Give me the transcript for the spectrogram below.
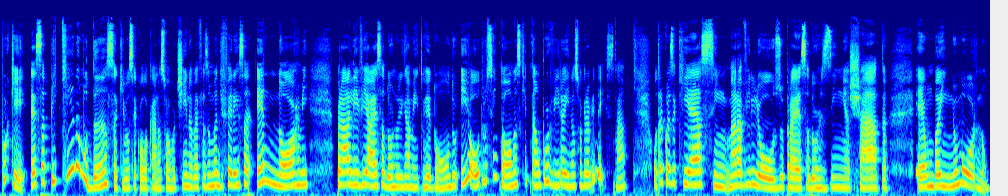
Porque essa pequena mudança que você colocar na sua rotina vai fazer uma diferença enorme para aliviar essa dor no ligamento redondo e outros sintomas que estão por vir aí na sua gravidez, tá? Outra coisa que é assim maravilhoso para essa dorzinha chata é um banho morno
